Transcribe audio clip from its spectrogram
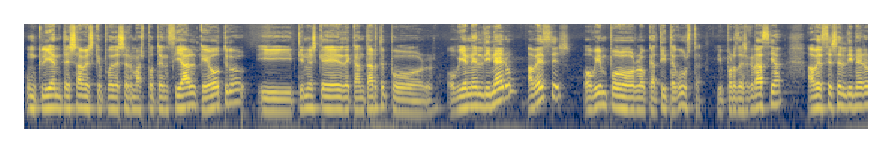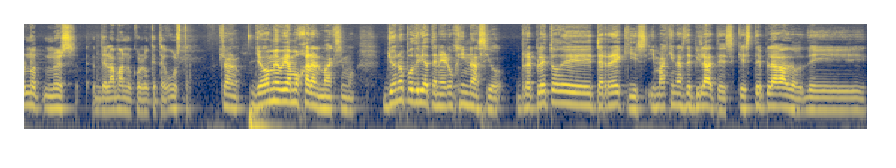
un cliente sabes que puede ser más potencial que otro y tienes que decantarte por o bien el dinero a veces o bien por lo que a ti te gusta. Y por desgracia a veces el dinero no, no es de la mano con lo que te gusta. Claro, yo me voy a mojar al máximo. Yo no podría tener un gimnasio repleto de TRX y máquinas de pilates que esté plagado de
